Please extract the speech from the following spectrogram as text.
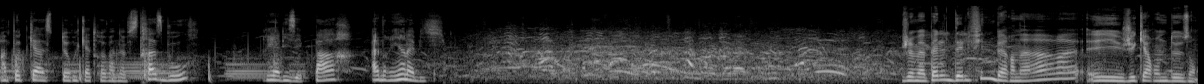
un podcast de rue 89 Strasbourg, réalisé par Adrien Labi. Je m'appelle Delphine Bernard et j'ai 42 ans.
